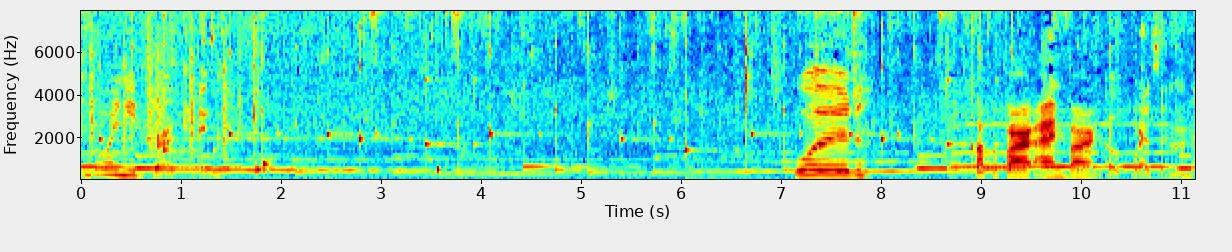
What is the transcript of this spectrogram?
What do I need for a keg? Wood, copper bar, iron bar, and oak resin.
